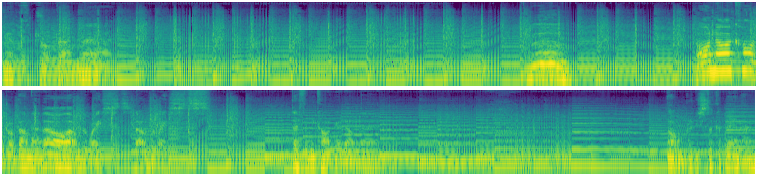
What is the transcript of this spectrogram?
Be able to drop down there. Oh no, I can't drop down there. Oh, that was a waste. That was a waste. Definitely can't go down there. Oh, I'm bloody stuck up here now.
